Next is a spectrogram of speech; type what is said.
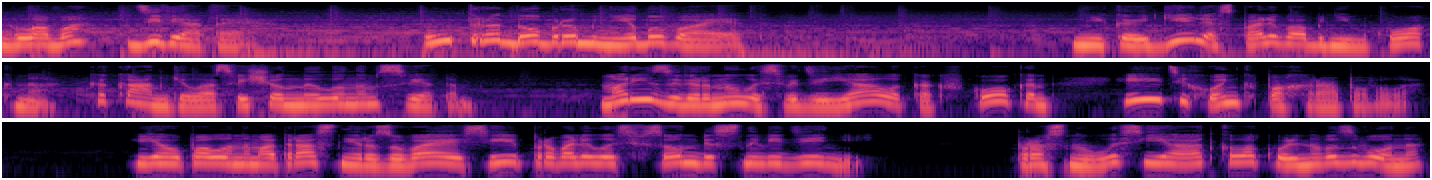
Глава девятая. Утро добрым не бывает. Ника и Геля спали в обнимку у окна, как ангелы, освещенные лунным светом. Мари завернулась в одеяло, как в кокон, и тихонько похрапывала. Я упала на матрас, не разуваясь, и провалилась в сон без сновидений. Проснулась я от колокольного звона.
